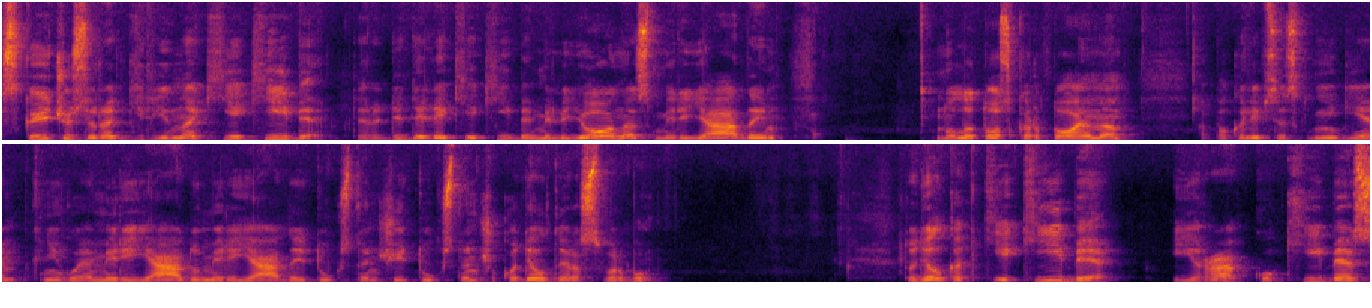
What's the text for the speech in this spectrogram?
Skaičius yra grina kiekybė. Tai yra didelė kiekybė. Milijonas, milijardai. Nulatos kartojame Apokalipsės knygoje, knygoje mirijadų, mirijadai, tūkstančiai, tūkstančių. Kodėl tai yra svarbu? Todėl, kad kiekybė yra kokybės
